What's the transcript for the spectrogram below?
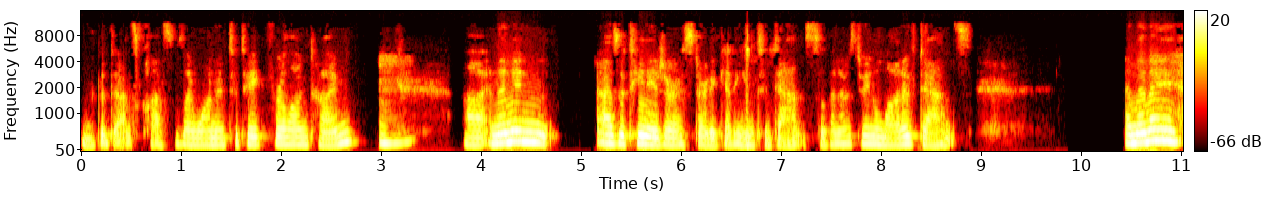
the dance classes I wanted to take for a long time. Mm-hmm. Uh, and then in as a teenager, I started getting into dance. So then I was doing a lot of dance. And then I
